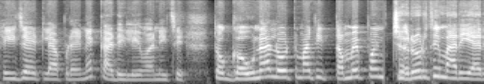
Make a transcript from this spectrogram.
થઈ જાય એટલે આપણે એને કાઢી લેવાની છે. તો ઘઉંના લોટમાંથી તમે પણ જરૂરથી મારી આ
